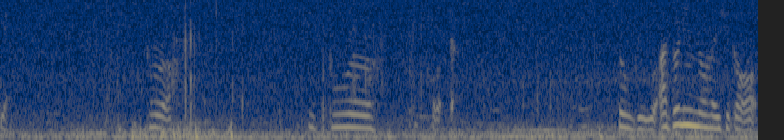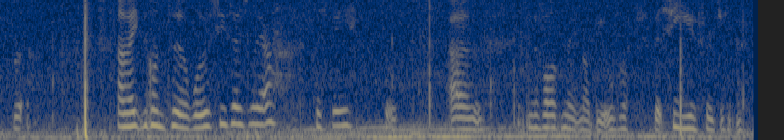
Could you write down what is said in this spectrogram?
Yeah. Bruh. Look. So cool. I don't even know how she got up, but I might be going to Lewis's house later to stay. So um, the vlog might not be over, but see you for just now.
